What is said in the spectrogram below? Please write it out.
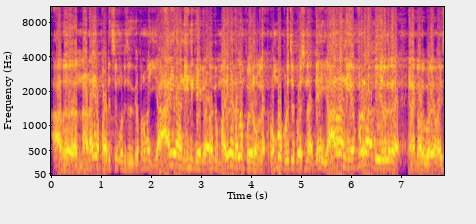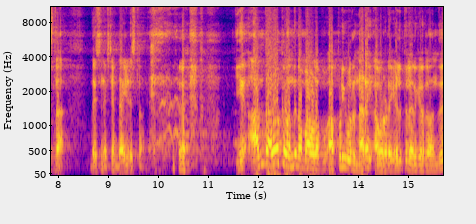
அதை நடைய படிச்சு முடிச்சதுக்கு அப்புறமா யார் யா நீன்னு கேட்குற அளவுக்கு மரியாதை எல்லாம் போயிடும்ல ரொம்ப பிடிச்சி போச்சுன்னா டே யாரா நீ? எப்படா அப்படி எழுதுற? எனக்கு அவருக்கு ஒரே வயசு தான். நெக்ஸ்ட் டைம் டை ஏ- அந்த அளவுக்கு வந்து நம்ம அவளை அப்படி ஒரு நடை அவரோட எழுத்துல இருக்கிறது வந்து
